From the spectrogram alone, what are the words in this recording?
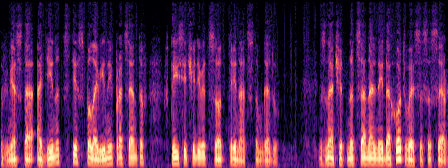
вместо 11,5% в 1913 году. Значит, национальный доход в СССР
